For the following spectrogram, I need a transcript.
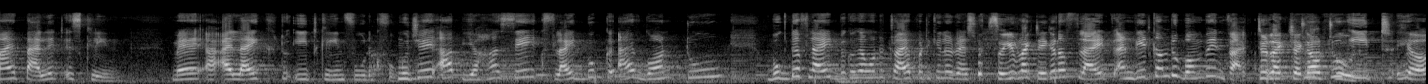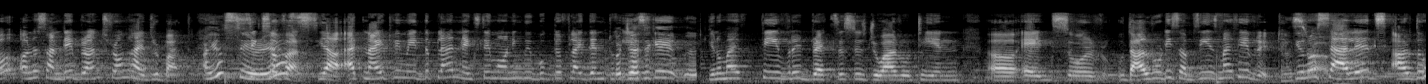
my palate is clean मैं I like to eat clean food मुझे आप यहाँ से एक flight book I have gone to booked a flight because I want to try a particular restaurant. So you've like taken a flight and we had come to Bombay in fact. To like check to, out To food. eat here on a Sunday brunch from Hyderabad. Are you serious? Six of us. Yeah. At night we made the plan. Next day morning we booked a flight then to but eat. Jessica, uh, you know my favorite breakfast is jowar roti and uh, eggs or dal roti sabzi is my favorite. That's you know salads are the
